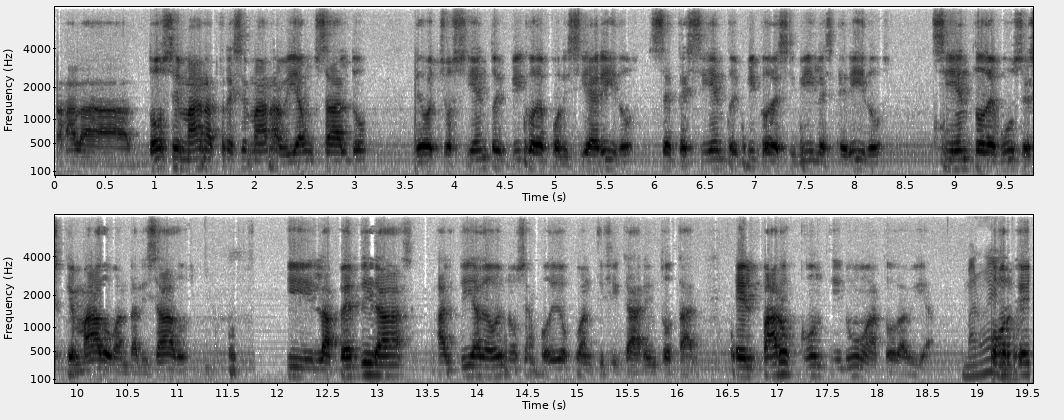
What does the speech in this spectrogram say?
A las dos semanas, tres semanas, había un saldo de 800 y pico de policías heridos, 700 y pico de civiles heridos, cientos de buses quemados, vandalizados. Y las pérdidas al día de hoy no se han podido cuantificar en total. El paro continúa todavía. Manuel. Porque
